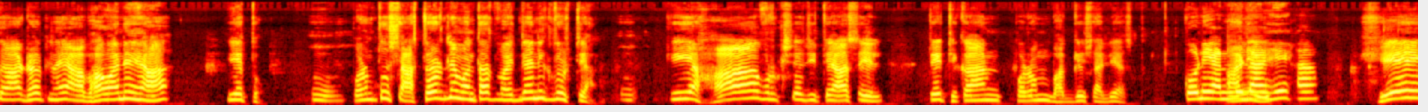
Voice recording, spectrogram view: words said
तर आढळत नाही अभावाने हा येतो. हम्म, परंतु शास्त्रज्ञ म्हणतात वैज्ञानिकदृष्ट्या हं. की हा वृक्ष जिथे असेल ते ठिकाण परम भाग्यशाली असतं. कोणी आणलेला आणि- आहे हा? हे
